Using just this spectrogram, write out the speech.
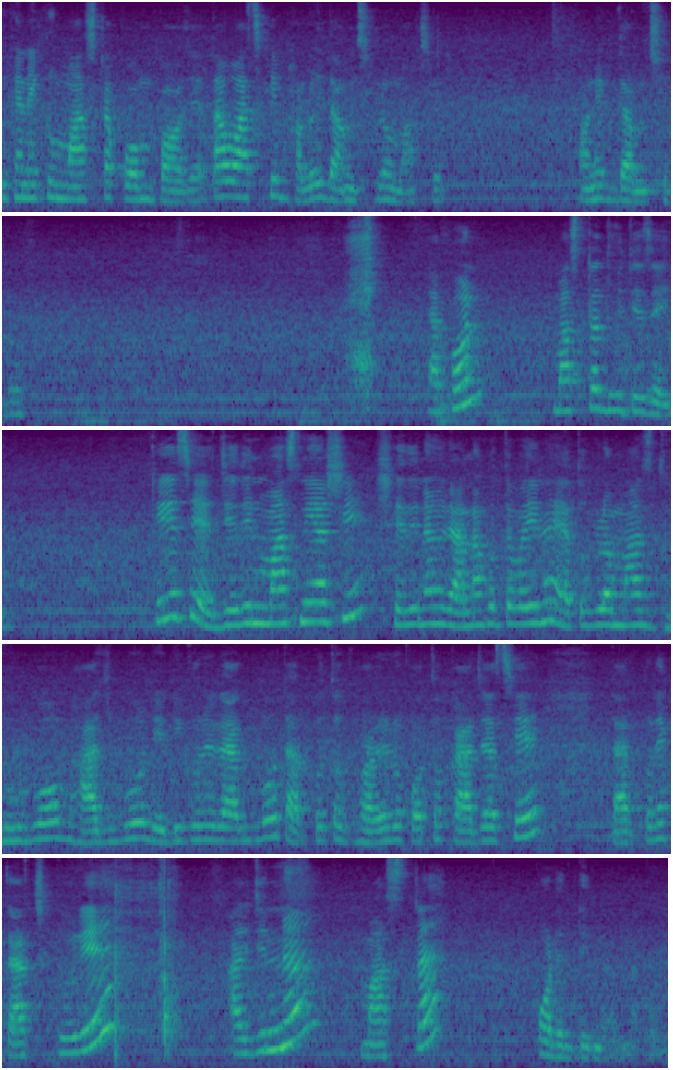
ওখানে একটু মাছটা কম পাওয়া যায়। তাও আজকে ভালোই দাম ছিল মাছের। অনেক দাম ছিল। এখন মাছটা ধুইতে যাই। ঠিক আছে? যেদিন মাছ নিয়ে আসি, সেদিন আমি রান্না করতে পারি না। এতগুলো মাছ ধুবো, ভাজবো রেডি করে রাখব। তারপর তো ঘরেরও কত কাজ আছে। তারপরে কাজ করে আর জন্য মাছটা পরের দিন রান্না করব।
